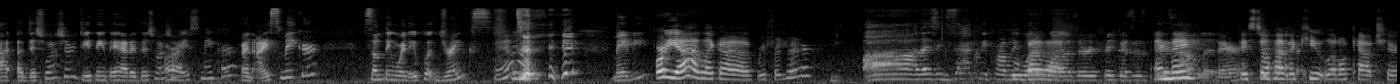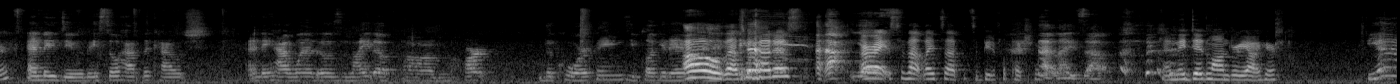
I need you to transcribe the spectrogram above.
A, a dishwasher? Do you think they had a dishwasher? Or ice maker? An ice maker? Something where they put drinks? Yeah. Maybe. Or yeah, like a refrigerator. Oh, that's exactly probably what it was. The refrigerator, because And they an outlet there. they still have a cute little couch here. and they do. They still have the couch, and they have one of those light up um, art decor things. You plug it in. Oh, that's what that is. Yes. All right, so that lights up. It's a beautiful picture. That lights up. And they did laundry out here. Yeah,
